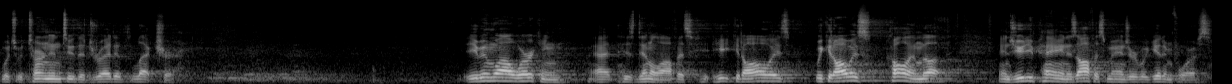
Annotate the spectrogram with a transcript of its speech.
which would turn into the dreaded lecture. Even while working at his dental office, he could always, we could always call him up, and Judy Payne, his office manager, would get him for us.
